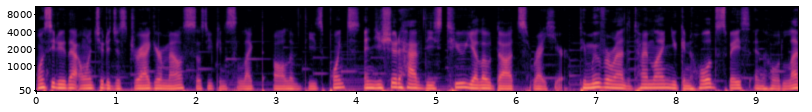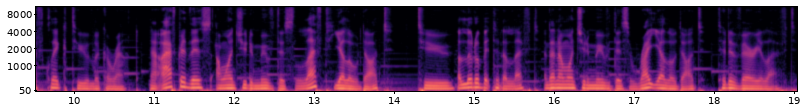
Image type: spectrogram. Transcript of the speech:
Once you do that, I want you to just drag your mouse so you can select all of these points. And you should have these two yellow dots right here. To move around the timeline, you can hold space and hold left click to look around. Now after this, I want you to move this left yellow dot to a little bit to the left. And then I want you to move this right yellow dot to the very left.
